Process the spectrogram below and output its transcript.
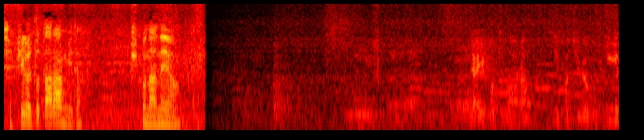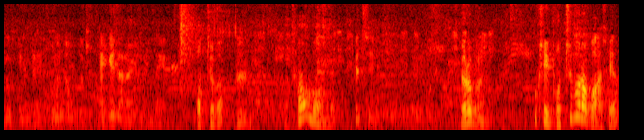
제 픽을 또 따라합니다 피곤하네요 야 이 버티브 알아? 이 버티브 웃기기도 웃긴데 좋은 정보도 되게 잘 알려주는데. 버튜브? 응. 처음 보는데? 그치? 여러분 혹시 버튜브라고 아세요?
